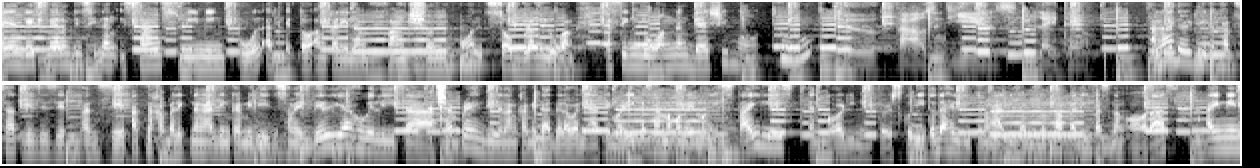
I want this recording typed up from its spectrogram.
Ayan guys, meron din silang isang swimming pool at ito ang kanilang function hall. Sobrang luwang. Kasing luwang ng beshi mo. True? 2,000 years later. Another day kakabsat, this is it, pansit. At nakabalik na nga din kami dito sa may Villa Juelita. At syempre, hindi na lang kami dadalawa ni Ate Marie. Kasama ko na yung mga stylist and coordinators ko dito. Dahil dito na nga din kami magpapalipas ng oras. I mean,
